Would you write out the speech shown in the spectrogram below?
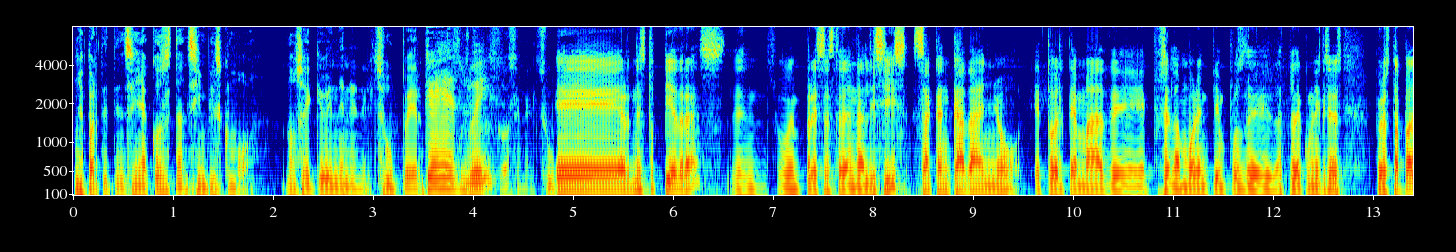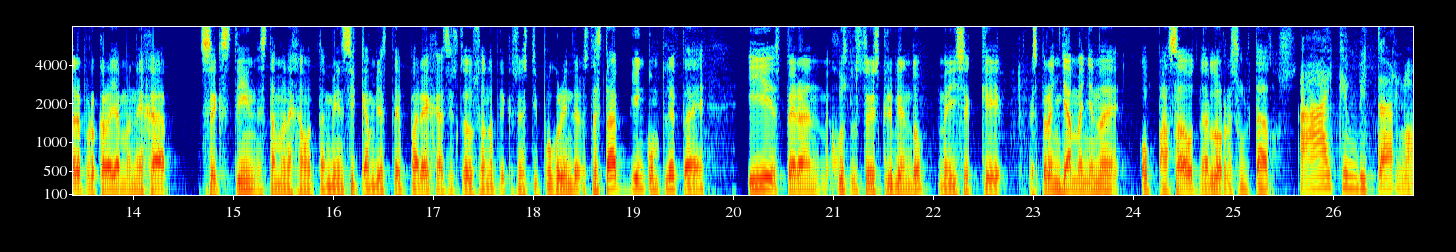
Y aparte te enseña cosas tan simples como, no sé, qué venden en el súper. ¿Qué es, Luis? Cosas en el súper. Eh, Ernesto Piedras, en su empresa esta de análisis, sacan cada año eh, todo el tema de pues, el amor en tiempos de las telecomunicaciones. Pero está padre porque ahora ya maneja sexting, está manejando también si cambiaste de pareja, si estás usando aplicaciones tipo Grindr. O sea, está bien completa, ¿eh? Y esperan, justo lo estoy escribiendo, me dice que esperan ya mañana o pasado tener los resultados. Ah, hay que invitarlo.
